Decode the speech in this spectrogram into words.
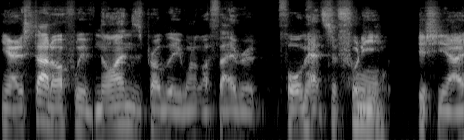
you know, to start off with, nines is probably one of my favourite formats of footy. Mm. Just you know,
